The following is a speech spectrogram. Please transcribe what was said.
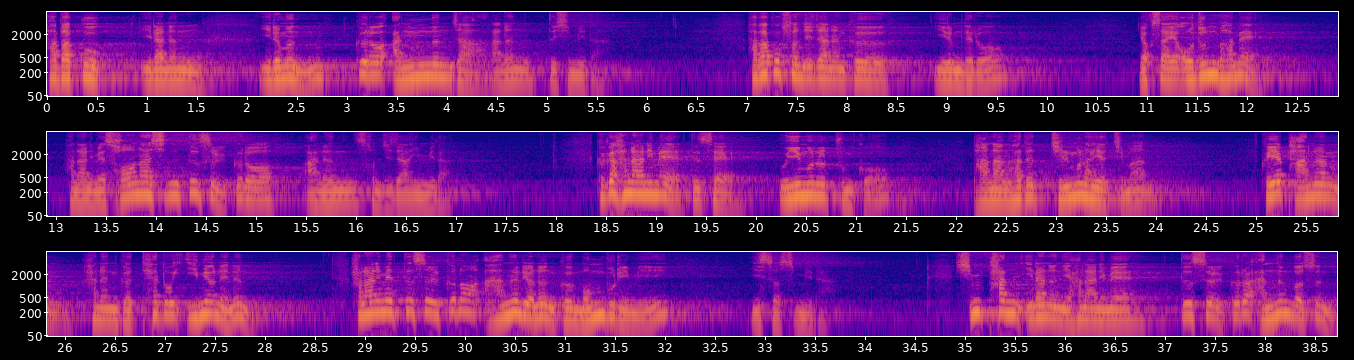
하박국이라는 이름은 끌어안는 자라는 뜻입니다. 하박국 선지자는 그 이름대로 역사의 어두운 밤에 하나님의 선하신 뜻을 끌어안은 선지자입니다. 그가 하나님의 뜻에 의문을 품고 반항하듯 질문하였지만 그의 반항하는 그 태도 이면에는 하나님의 뜻을 끊어 안으려는 그 몸부림이 있었습니다. 심판이라는 이 하나님의 뜻을 끌어안는 것은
